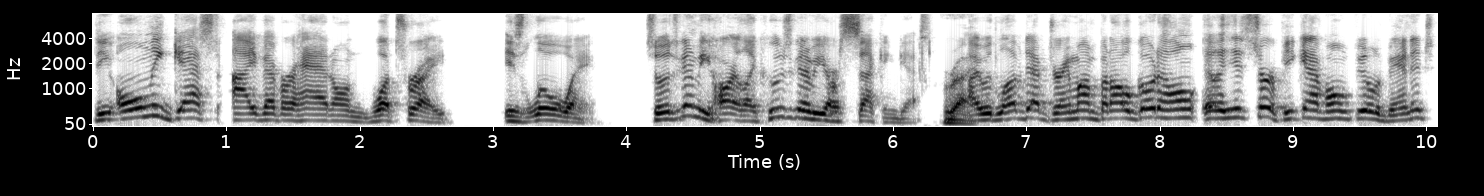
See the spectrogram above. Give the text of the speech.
the only guest I've ever had on What's Wright is Lil Wayne. So it's going to be hard. Like, who's going to be our second guest? Right. I would love to have Draymond, but I'll go to home, uh, his turf. He can have home field advantage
